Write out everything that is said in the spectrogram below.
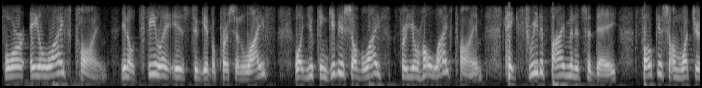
for a lifetime. You know, tefillah is to give a person life. Well, you can give yourself life for your whole lifetime. Take three to five minutes a day. Focus on what you're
